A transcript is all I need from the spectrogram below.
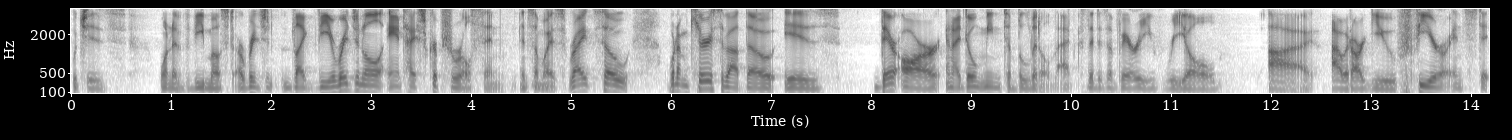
which is one of the most original, like the original anti-scriptural sin in some ways, right? So what I'm curious about though is there are, and I don't mean to belittle that because it is a very real, uh, I would argue, fear and sti-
